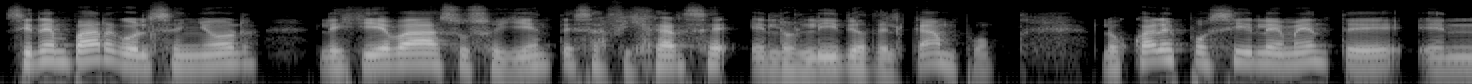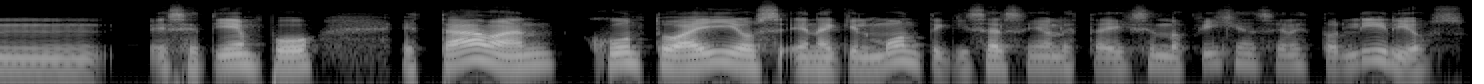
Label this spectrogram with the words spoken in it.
Sin embargo, el Señor les lleva a sus oyentes a fijarse en los lirios del campo, los cuales posiblemente en ese tiempo estaban junto a ellos en aquel monte. Quizá el Señor les está diciendo, fíjense en estos lirios,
